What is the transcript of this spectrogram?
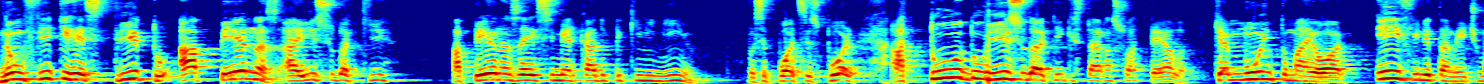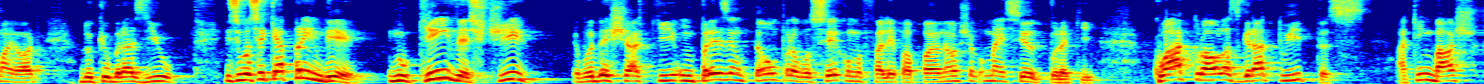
Não fique restrito apenas a isso daqui apenas a esse mercado pequenininho. Você pode se expor a tudo isso daqui que está na sua tela, que é muito maior, infinitamente maior do que o Brasil. E se você quer aprender no que investir, eu vou deixar aqui um presentão para você, como eu falei, Papai Noel chegou mais cedo por aqui. Quatro aulas gratuitas aqui embaixo.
